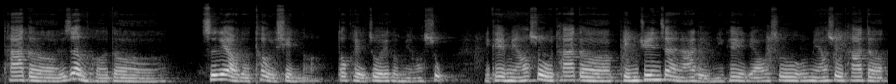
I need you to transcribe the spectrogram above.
它的任何的资料的特性呢，都可以做一个描述。你可以描述它的平均在哪里，你可以描述描述它的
